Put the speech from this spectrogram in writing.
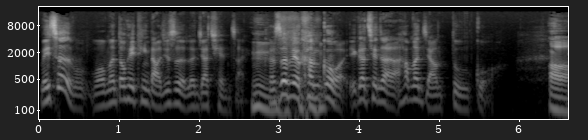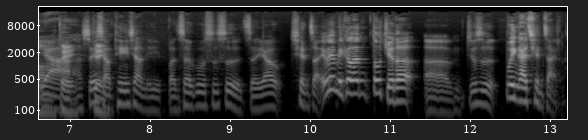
每次我们都会听到，就是人家欠债，嗯可是没有看过一个欠债的他们怎样度过哦，呀对，所以想听一下你本身的故事是怎样欠债，因为每个人都觉得呃，就是不应该欠债嘛。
